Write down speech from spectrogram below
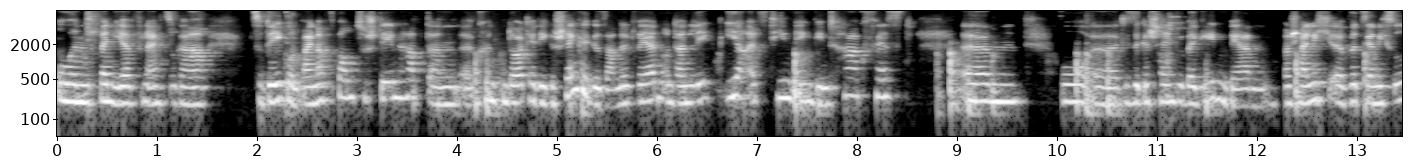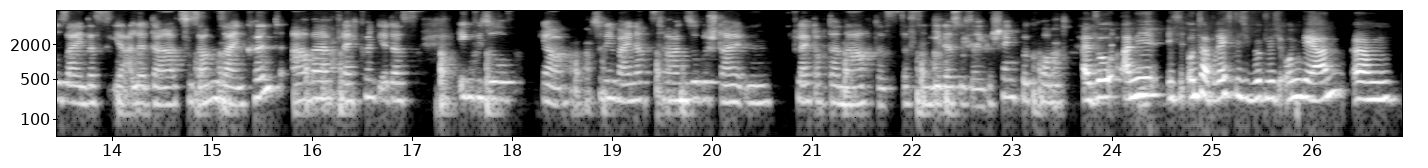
Und wenn ihr vielleicht sogar zu Deko und Weihnachtsbaum zu stehen habt, dann äh, könnten dort ja die Geschenke gesammelt werden und dann legt ihr als Team irgendwie einen Tag fest, ähm, wo äh, diese Geschenke übergeben werden. Wahrscheinlich äh, wird es ja nicht so sein, dass ihr alle da zusammen sein könnt, aber vielleicht könnt ihr das irgendwie so ja, zu den Weihnachtstagen so gestalten, vielleicht auch danach, dass, dass dann jeder so sein Geschenk bekommt. Also Anni, ich unterbreche dich wirklich ungern. Ähm,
